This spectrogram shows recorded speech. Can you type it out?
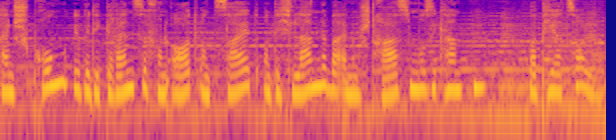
ein Sprung über die Grenze von Ort und Zeit und ich lande bei einem Straßenmusikanten, bei Piazzolla.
